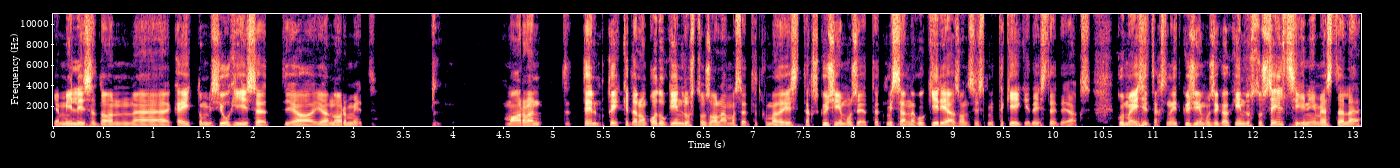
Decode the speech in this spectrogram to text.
ja millised on äh, käitumisjuhised ja, ja normid ma arvan, et teil kõikidel on kodukindlustus olemas, et, et kui ma esitaks küsimusi, et, et mis seal nagu kirjas on, siis mitte keegi teist ei teaks. kui ma esitaks neid küsimusi ka kindlustusseltsi inimestele,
